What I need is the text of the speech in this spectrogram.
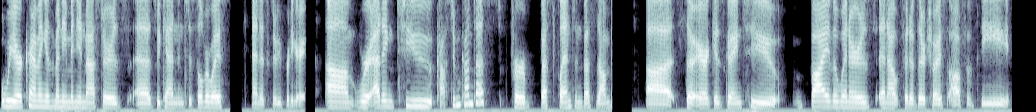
we are cramming as many minion masters as we can into Silver Waste, and it's going to be pretty great. Um, we're adding two costume contests for best plant and best zombie. Uh, so Eric is going to buy the winners an outfit of their choice off of the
